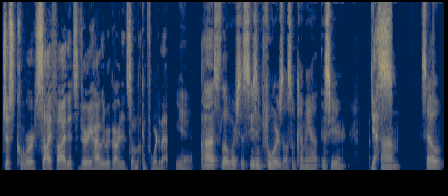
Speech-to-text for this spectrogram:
just core sci-fi that's very highly regarded. So I'm looking forward to that. Yeah. Uh Slow Horses season four is also coming out this year. Yes. Um so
